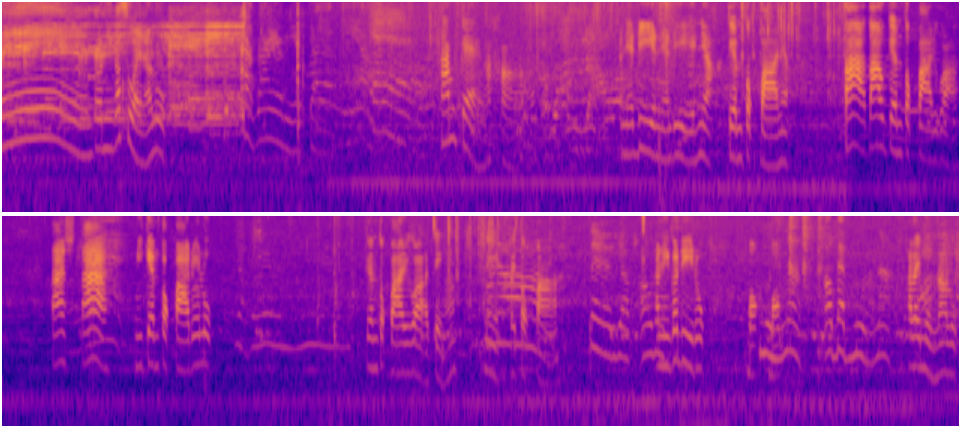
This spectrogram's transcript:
นี่ ตัวนี้ก็สวยนะลูก อยากได้อันนี้จังห้ามแก่นะคะ อันเนี้ยดี อันเนี้ยดี เนี่ย เกมตกปลาเนี่ย ต้าต้าเอาเกมตกปลาดีกว่า ต้าต้า มีเกมตกปลาด้วยลูก เกมตกปลาดีกว่า เจ๋ง นี่ไปตกปลา แต่อยากเอาแบบอันนี้ก็ดีลูกบล็อกหมุบล็อกนน่ะ เอาแบบหมุนน่ะอะไรหมุนหน้าลูก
